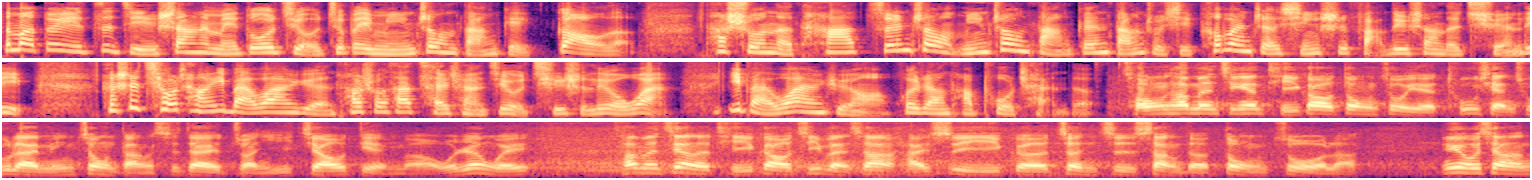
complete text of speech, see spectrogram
那么对于自己上任没多久就被民众党给告了，他说呢，他尊重民众党跟党主席柯文哲行使法律上的权利，可是求偿一百万元，他说他财产只有七十六万，一百万元啊会让他破产的。从他们今天提告动作也凸显出来，民众党是在转移焦点嘛？我认为。他们这样的提告基本上还是一个政治上的动作了，因为我想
